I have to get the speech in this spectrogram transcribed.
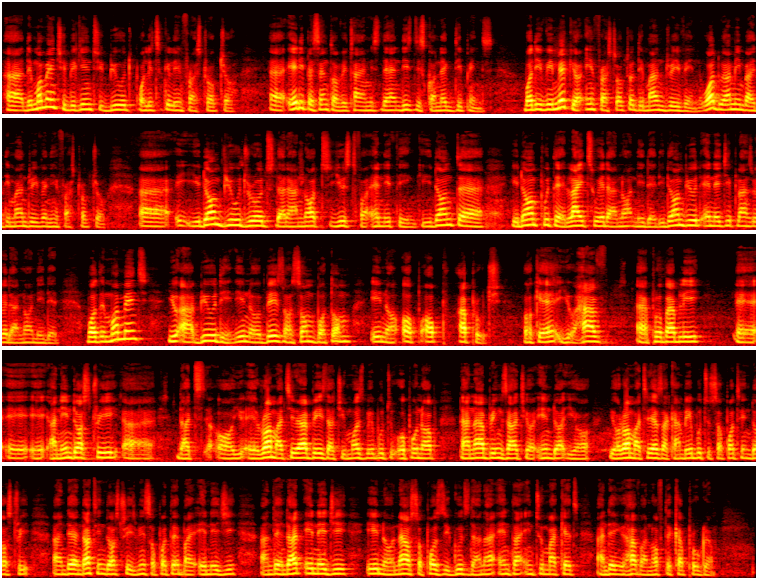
Uh, the moment you begin to build political infrastructure, 80% uh, of the times then this disconnect deepens. But if you make your infrastructure demand driven, what do I mean by demand driven infrastructure? Uh, you don't build roads that are not used for anything. You don't, uh, you don't put uh, lights where they are not needed. You don't build energy plants where they are not needed. But the moment you are building, you know, based on some bottom, you know, up, up approach, okay, you have uh, probably an industry uh, that or a raw material base that you must be able to open up that now brings out your your your raw materials that can be able to support industry. And then that industry is being supported by energy. And then that energy you know now supports the goods that now enter into markets and then you have an off-taker program.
